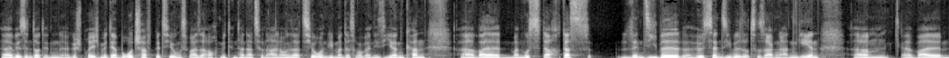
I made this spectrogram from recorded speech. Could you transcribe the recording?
Äh, wir sind dort in äh, Gespräch mit der Botschaft beziehungsweise auch mit internationalen Organisationen, wie man das organisieren kann, weil man muss auch das sensibel, höchst sensibel sozusagen angehen, ähm, weil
